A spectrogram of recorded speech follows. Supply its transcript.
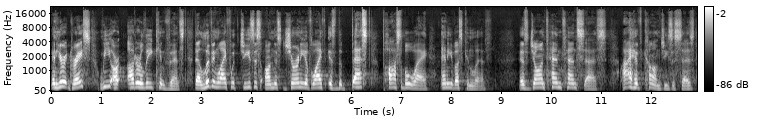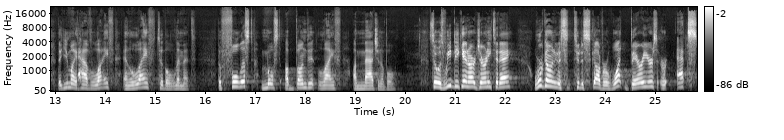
And here at Grace, we are utterly convinced that living life with Jesus on this journey of life is the best possible way any of us can live. As John 10:10 10, 10 says, I have come, Jesus says, that you might have life and life to the limit, the fullest, most abundant life imaginable. So, as we begin our journey today, we're going to, discover what barriers or, ex,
